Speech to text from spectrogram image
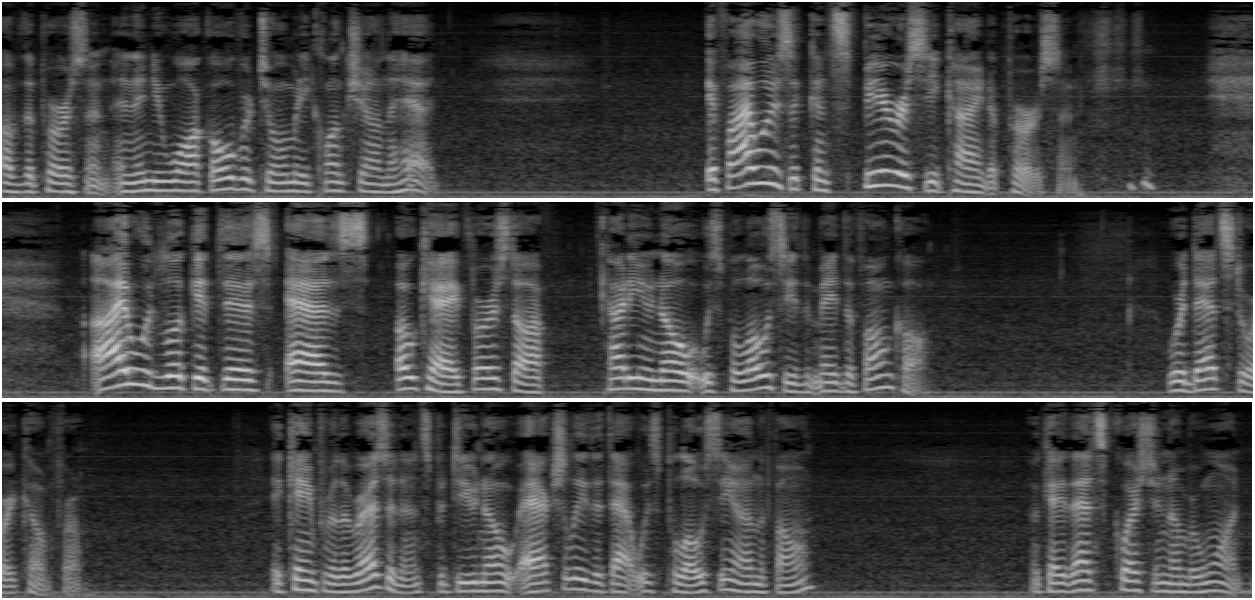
of the person? And then you walk over to him and he clunks you on the head. If I was a conspiracy kind of person, I would look at this as okay, first off, how do you know it was Pelosi that made the phone call? Where'd that story come from? It came from the residents, but do you know actually that that was Pelosi on the phone? Okay, that's question number one.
